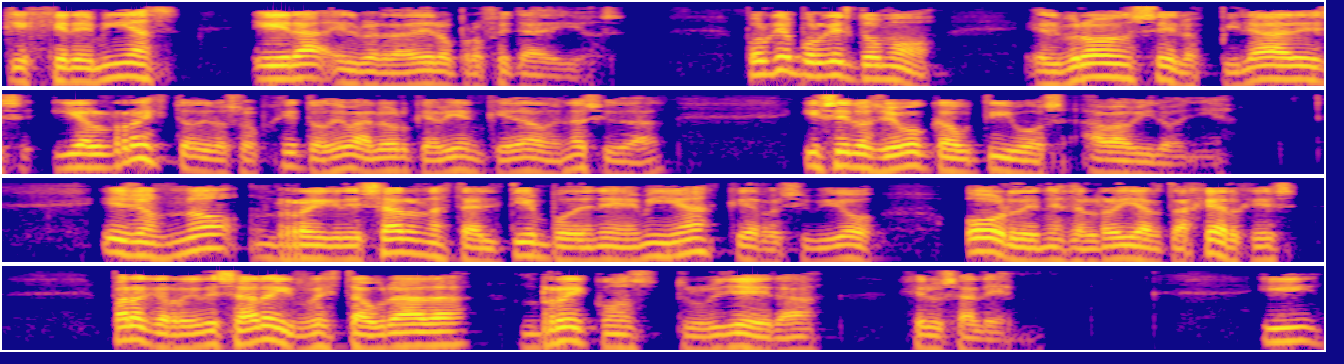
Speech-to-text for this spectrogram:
que Jeremías era el verdadero profeta de Dios. ¿Por qué? Porque él tomó el bronce, los pilares y el resto de los objetos de valor que habían quedado en la ciudad y se los llevó cautivos a Babilonia. Ellos no regresaron hasta el tiempo de Nehemías, que recibió órdenes del rey Artajerjes para que regresara y restaurara, reconstruyera Jerusalén. Y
